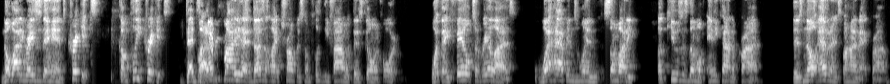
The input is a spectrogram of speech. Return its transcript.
Nobody raises their hands. Crickets. complete crickets. Dead But silence. everybody that doesn't like Trump is completely fine with this going forward. What they fail to realize, what happens when somebody accuses them of any kind of crime? There's no evidence behind that crime,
